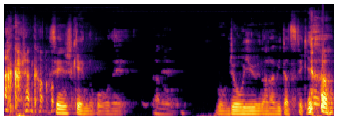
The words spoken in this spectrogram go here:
あから顔。選手権のこうね、あの、もう両雄並び立つ的な、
